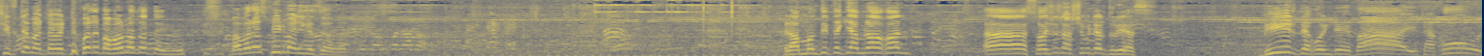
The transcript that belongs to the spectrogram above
শিফটে মারতে মারতে পরে বাবার মাথার দেয় বাবারও স্পিড বাড়ি গেছে আমার রাম মন্দির থেকে আমরা এখন ছয়শো সাতশো মিটার দূরে আছি। ভিড় দেখুন রে ভাই, ঠাকুর।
